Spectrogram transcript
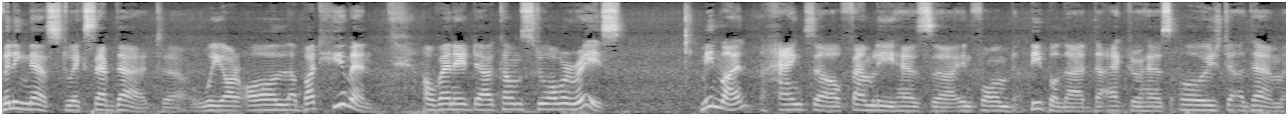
willingness to accept that uh, we are all but human uh, when it uh, comes to our race. Meanwhile, Hank's uh, family has uh, informed people that the actor has urged them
